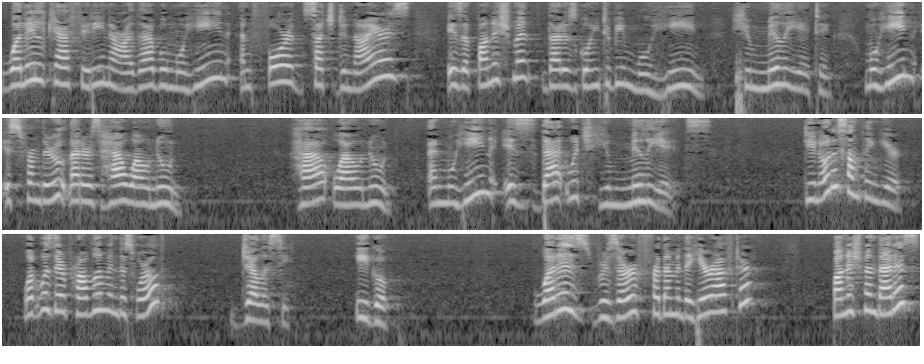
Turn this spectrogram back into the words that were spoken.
وَلِلْكَافِرِينَ عَذَابٌ مُهِينٌ And for such deniers is a punishment that is going to be muheen, humiliating. Muheen is from the root letters ha, waw, noon. Ha, waw, noon. And muheen is that which humiliates. Do you notice something here? What was their problem in this world? Jealousy. Ego. What is reserved for them in the hereafter? Punishment that is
